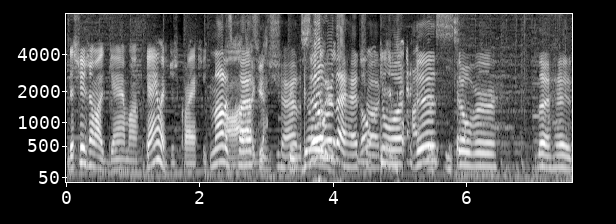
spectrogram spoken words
This is my Gamma. Gamma's just crashy. Not as classy guess as you Shadow. Silver the Hedgehog. You know what? This Silver the Head.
